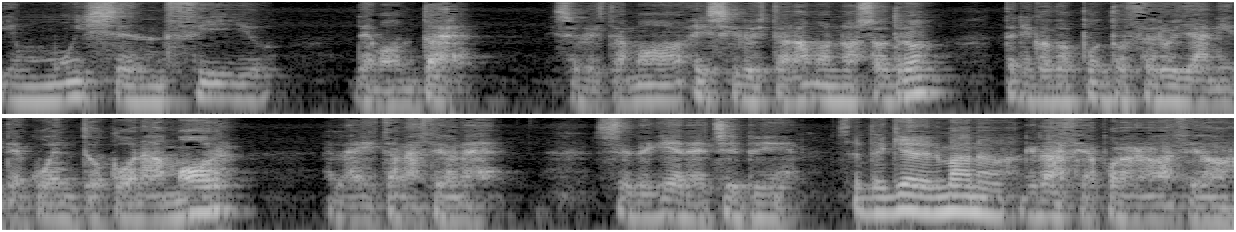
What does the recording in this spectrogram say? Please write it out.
y muy sencillo de montar? Y si lo instalamos, si lo instalamos nosotros, Técnico 2.0 ya ni te cuento, con amor en las instalaciones. Se te quiere, Chipi. Se te quiere, hermano. Gracias por la grabación.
